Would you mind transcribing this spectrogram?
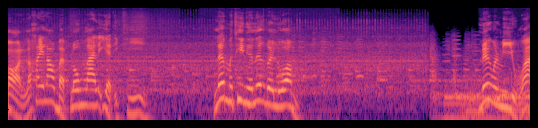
ก่อน แล้วค่อยเล่าแบบลงรายละเอียดอีกที เริ่มมาที่เนื้อเรื่องโดยรวม เรื่องมันมีอยู่ว่า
